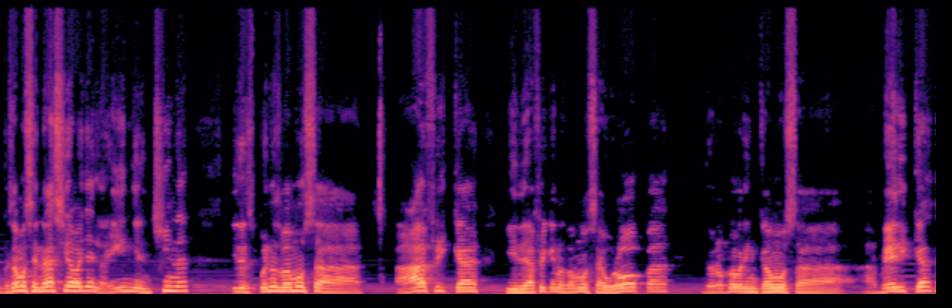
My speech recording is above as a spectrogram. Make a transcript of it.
empezamos en Asia, vaya en la India, en China, y después nos vamos a, a África, y de África nos vamos a Europa, de Europa brincamos a, América,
